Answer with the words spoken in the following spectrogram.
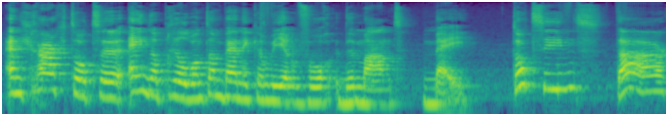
En graag tot uh, eind april, want dan ben ik er weer voor de maand mei. Tot ziens. Dag.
